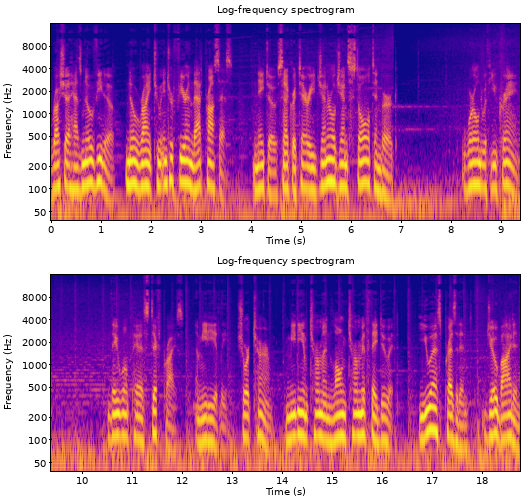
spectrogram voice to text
Russia has no veto, no right to interfere in that process. NATO Secretary-General Jens Stoltenberg. World with Ukraine. They will pay a stiff price, immediately, short-term, medium-term and long-term if they do it. U.S. President, Joe Biden.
